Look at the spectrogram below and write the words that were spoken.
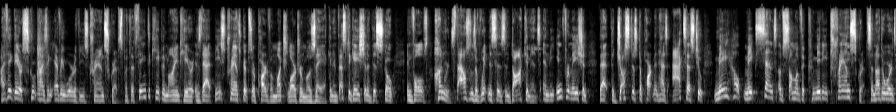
I think they are scrutinizing every word of these transcripts. But the thing to keep in mind here is that these transcripts are part of a much larger mosaic. An investigation of this scope involves hundreds, thousands of witnesses and documents, and the information that the Justice Department has access to may help make sense of some of the committee transcripts. In other words,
